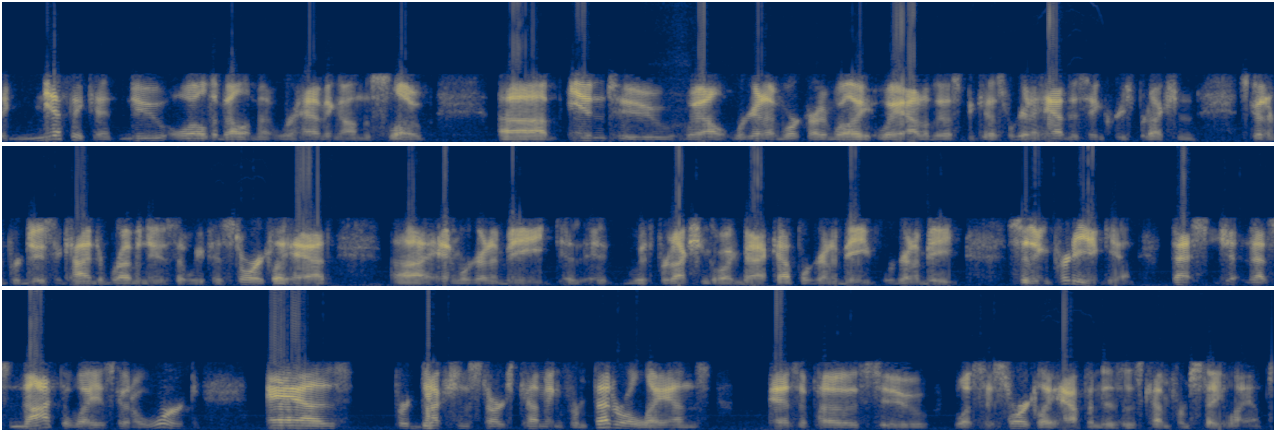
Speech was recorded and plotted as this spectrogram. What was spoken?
significant new oil development we're having on the slope uh, into well, we're going to work our way, way out of this because we're going to have this increased production. It's going to produce the kind of revenues that we've historically had, uh, and we're going to be it, with production going back up. We're going to be we're going to be sitting pretty again. That's that's not the way it's going to work as production starts coming from federal lands as opposed to what's historically happened is it's come from state lands.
